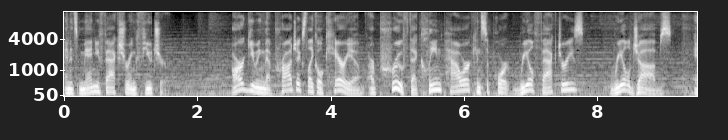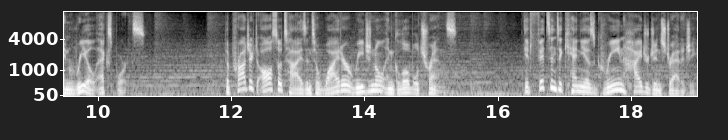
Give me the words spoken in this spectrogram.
and its manufacturing future, arguing that projects like Olkaria are proof that clean power can support real factories, real jobs, and real exports. The project also ties into wider regional and global trends. It fits into Kenya's green hydrogen strategy,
